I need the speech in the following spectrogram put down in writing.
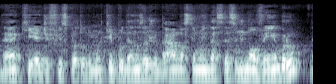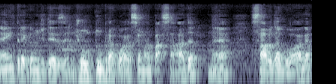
né, que é difícil para todo mundo. Quem puder nos ajudar, nós temos ainda a sexta de novembro, né? Entregamos de, dezembro, de outubro agora, semana passada, né? Sábado agora.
